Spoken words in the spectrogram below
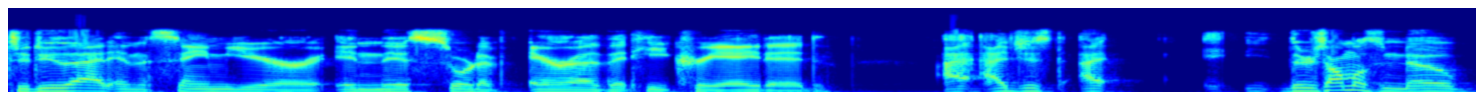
To do that in the same year in this sort of era that he created, I, I just I there's almost no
